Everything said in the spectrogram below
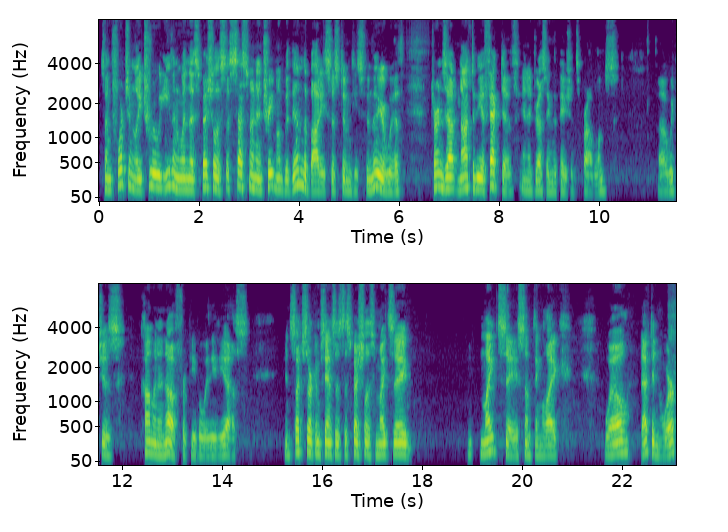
It's unfortunately true even when the specialist assessment and treatment within the body system he's familiar with turns out not to be effective in addressing the patient's problems, uh, which is common enough for people with EDS. In such circumstances, the specialist might say, might say something like, well, that didn't work.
